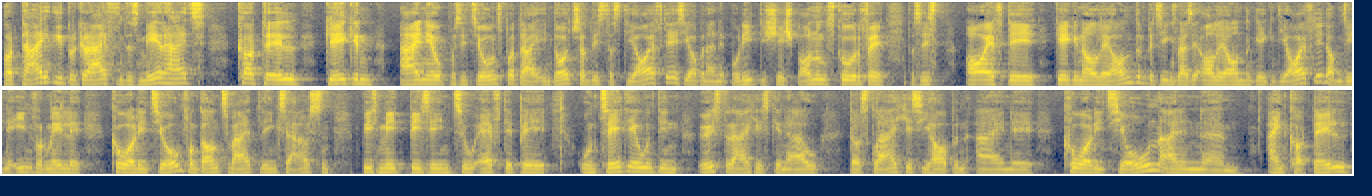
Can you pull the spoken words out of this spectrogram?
parteiübergreifendes Mehrheitskartell gegen eine Oppositionspartei. In Deutschland ist das die AfD. Sie haben eine politische Spannungskurve. Das ist AfD gegen alle anderen, beziehungsweise alle anderen gegen die AfD. Da haben sie eine informelle Koalition von ganz weit links außen bis mit, bis hin zu FDP und CDU. Und in Österreich ist genau das Gleiche. Sie haben eine Koalition, einen, ähm, ein Kartell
